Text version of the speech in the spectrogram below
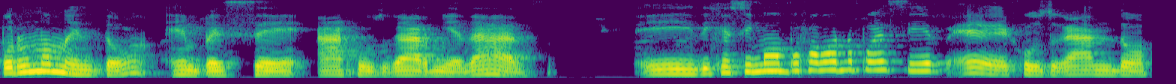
Por un momento empecé a juzgar mi edad y dije, Simón, por favor, no puedes ir eh, juzgando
